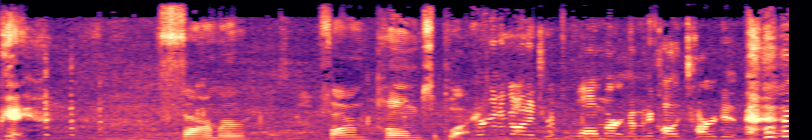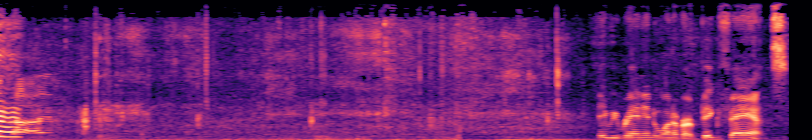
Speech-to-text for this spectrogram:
okay, farmer, farm home supply. We're gonna go on a trip to Walmart and I'm gonna call it Target the whole time. Hey, we ran into one of our big fans.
